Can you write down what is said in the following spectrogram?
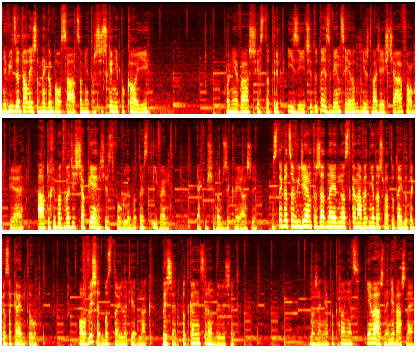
Nie widzę dalej żadnego bossa, co mnie troszeczkę niepokoi. Ponieważ jest to tryb easy. Czy tutaj jest więcej rund niż 20? Wątpię. A, tu chyba 25 jest w ogóle, bo to jest event. Jak mi się dobrze kojarzy. Z tego co widziałem, to żadna jednostka nawet nie doszła tutaj do tego zakrętu. O, wyszedł boss toilet jednak. Wyszedł, pod koniec rundy wyszedł. Może nie, pod koniec. Nieważne, nieważne.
